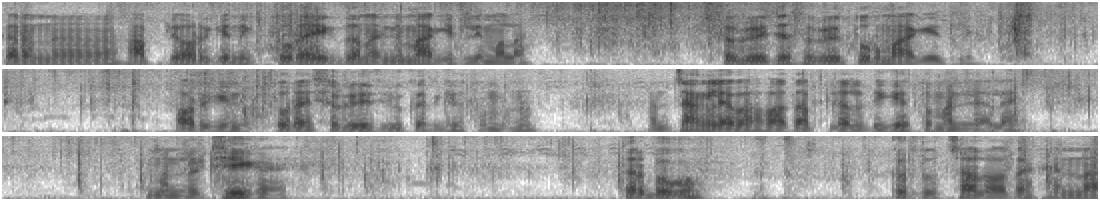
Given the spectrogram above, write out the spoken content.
कारण आपली ऑर्गॅनिक तुरा एक जणांनी मागितली मला. सगळीच्या सगळी तूर मागितली. ऑर्गॅनिक तुरा सगळीच विकत घेतो म्हणून. आणि चांगल्या भावात आपल्याला ती घेतो म्हणलेलं आहे. म्हणलं ठीक आहे. तर बघू करतो चालू आता. ह्यांना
